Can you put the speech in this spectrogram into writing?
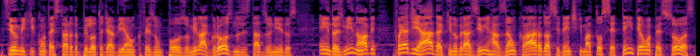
filme que conta a história do piloto de avião que fez um pouso milagroso nos Estados Unidos em 2009, foi adiada aqui no Brasil em razão, claro, do acidente que matou 71 pessoas,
